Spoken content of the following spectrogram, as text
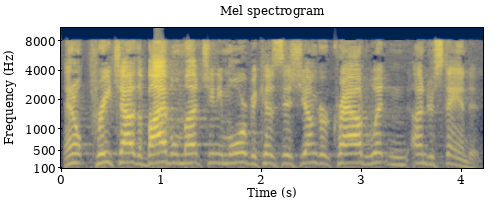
they don't preach out of the Bible much anymore because this younger crowd wouldn't understand it.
